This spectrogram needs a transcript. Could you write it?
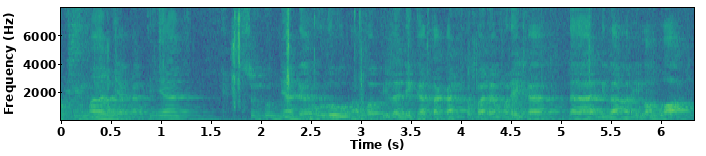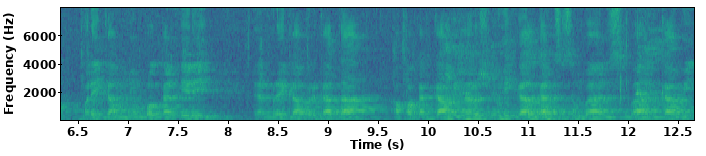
berfirman yang artinya Sungguhnya dahulu apabila dikatakan kepada mereka La ilaha illallah Mereka menyombongkan diri Dan mereka berkata Apakah kami harus meninggalkan sesembahan-sesembahan kami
